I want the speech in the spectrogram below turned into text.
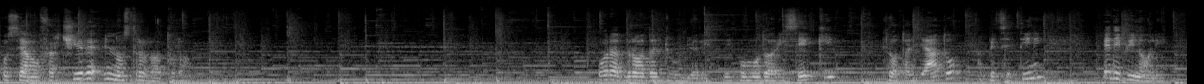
possiamo farcire il nostro rotolo. Ora andrò ad aggiungere dei pomodori secchi che ho tagliato a pezzettini e dei pinoli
